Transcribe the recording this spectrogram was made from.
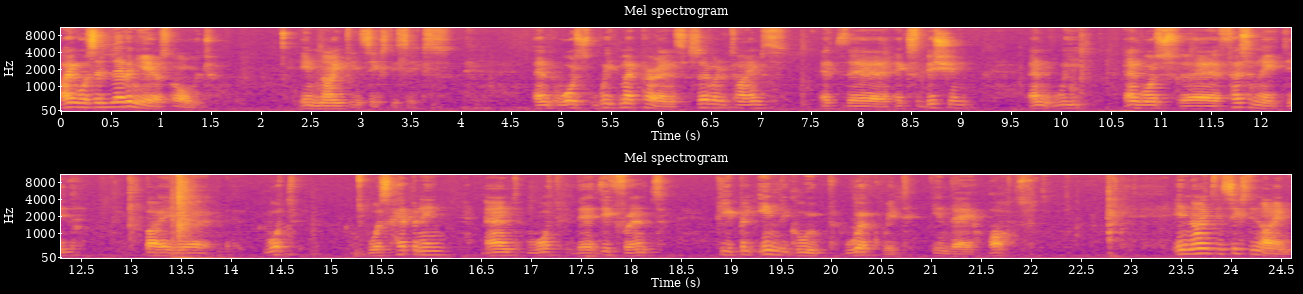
I was 11 years old in 1966 and was with my parents several times at the exhibition and we and was uh, fascinated by uh, what was happening and what the different people in the group work with in their art. In 1969,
